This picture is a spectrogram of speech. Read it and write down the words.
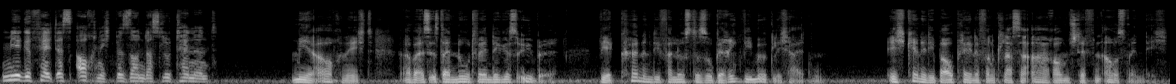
Mir gefällt es auch nicht besonders, Lieutenant. Mir auch nicht, aber es ist ein notwendiges Übel. Wir können die Verluste so gering wie möglich halten. Ich kenne die Baupläne von Klasse A Raumschiffen auswendig.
